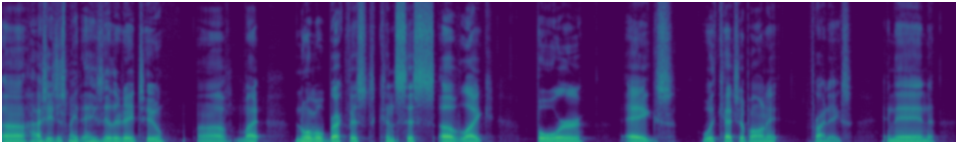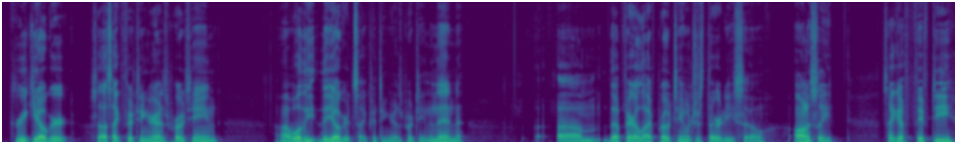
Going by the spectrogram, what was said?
uh, I actually just made eggs the other day too. Uh, my normal breakfast consists of like four eggs with ketchup on it, fried eggs, and then Greek yogurt. So that's like 15 grams protein. Uh, well, the the yogurt's like 15 grams protein, and then um, the Fairlife protein, which is 30. So honestly, it's like a 50,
